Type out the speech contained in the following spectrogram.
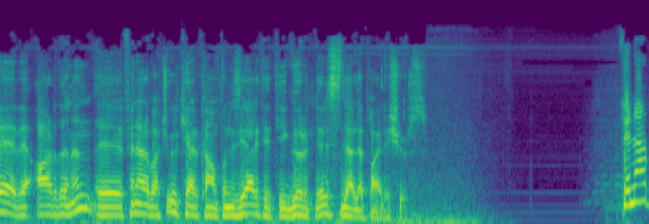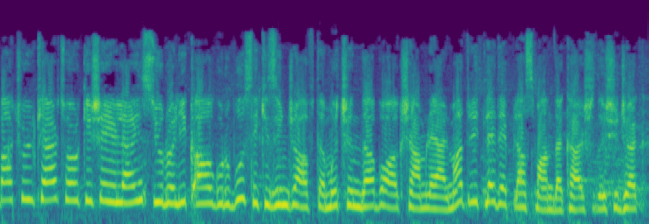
ve Arda'nın e, Fenerbahçe Ülker kampını ziyaret ettiği görüntüleri sizlerle paylaşıyoruz. Fenerbahçe Ülker Turkish Airlines Euroleague A grubu 8. hafta maçında bu akşam Real Madrid'le deplasmanda karşılaşacak.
